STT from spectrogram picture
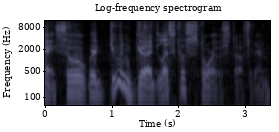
Okay, so we're doing good. Let's go store the stuff again.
